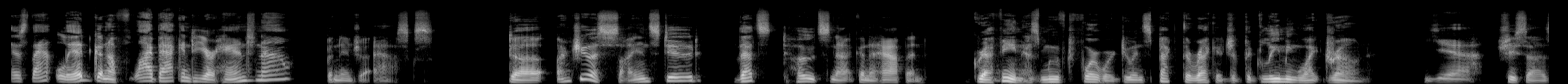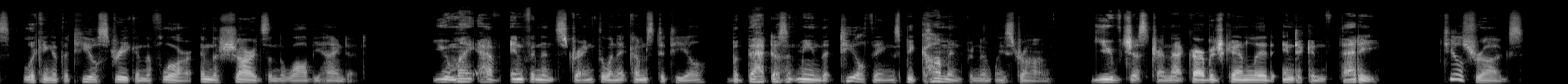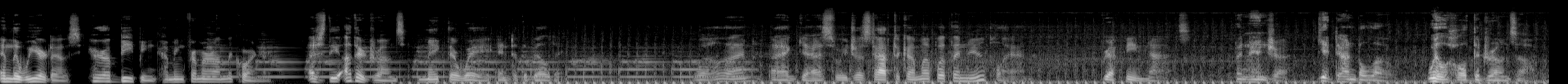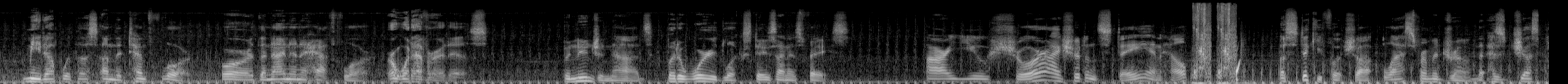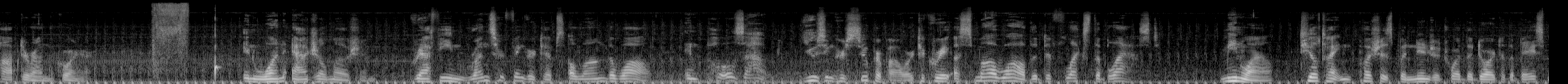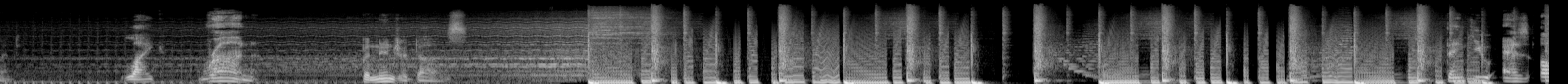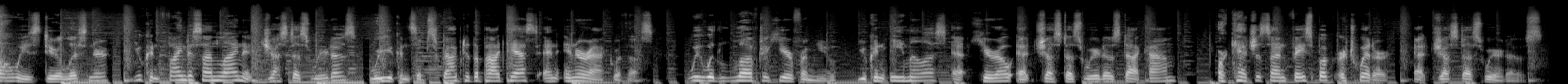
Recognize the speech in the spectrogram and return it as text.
Is that lid gonna fly back into your hand now? Baninja asks. Duh, aren't you a science dude? That's totes not gonna happen. Graphene has moved forward to inspect the wreckage of the gleaming white drone. Yeah, she says, looking at the teal streak in the floor and the shards in the wall behind it. You might have infinite strength when it comes to teal, but that doesn't mean that teal things become infinitely strong. You've just turned that garbage can lid into confetti. Teal shrugs, and the weirdos hear a beeping coming from around the corner as the other drones make their way into the building. Well, then, I guess we just have to come up with a new plan. Graphene nods. Baninja, get down below. We'll hold the drones off. Meet up with us on the 10th floor, or the 9.5th floor, or whatever it is. Baninja nods, but a worried look stays on his face. Are you sure I shouldn't stay and help? A sticky foot shot blasts from a drone that has just popped around the corner. In one agile motion, Graphene runs her fingertips along the wall and pulls out, using her superpower to create a small wall that deflects the blast. Meanwhile, Teal Titan pushes Baninja toward the door to the basement. Like, run! Baninja does. Thank you, as always, dear listener. You can find us online at Just Us Weirdos, where you can subscribe to the podcast and interact with us. We would love to hear from you. You can email us at hero at justusweirdos.com, or catch us on Facebook or Twitter at Just Us Weirdos.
